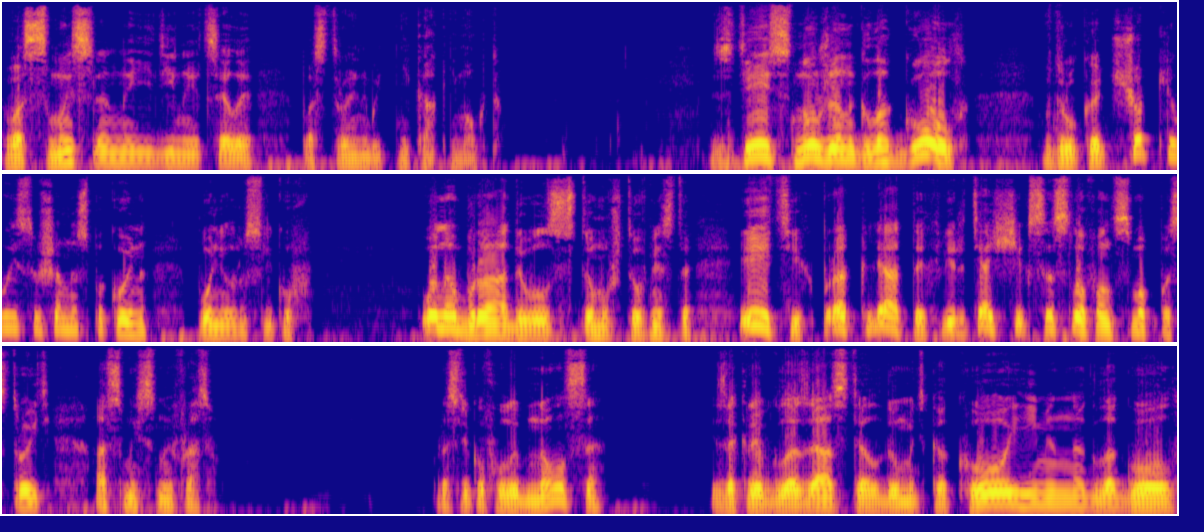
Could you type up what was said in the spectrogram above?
восмысленное единое целое, построены быть никак не могут. Здесь нужен глагол, вдруг отчетливо и совершенно спокойно понял Росляков. Он обрадовался тому, что вместо этих проклятых, вертящихся слов он смог построить осмысленную фразу. Росляков улыбнулся и, закрыв глаза, стал думать, какой именно глагол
